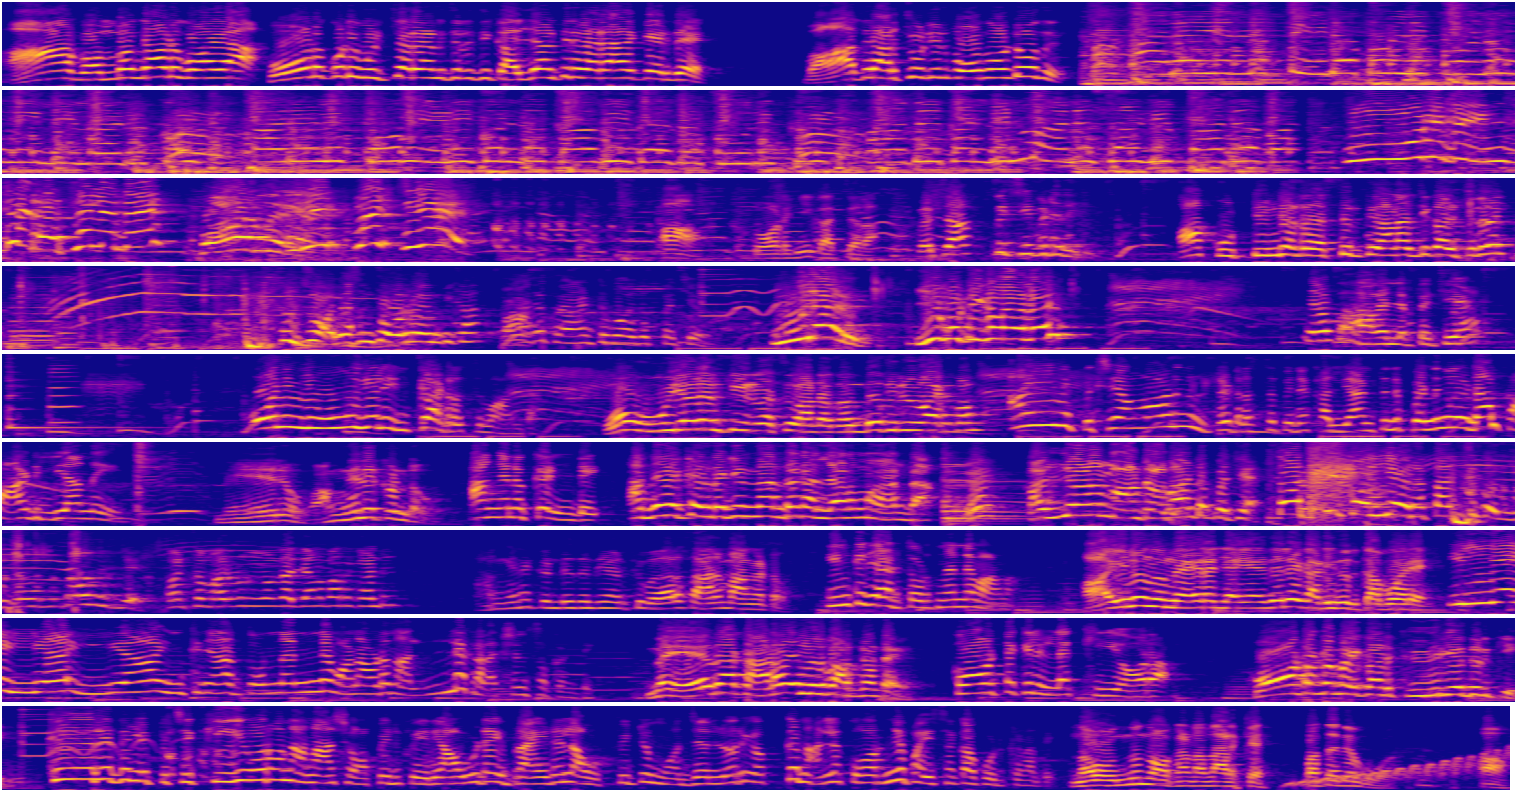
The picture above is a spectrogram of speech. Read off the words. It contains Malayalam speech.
ആ കൊമ്പങ്കാട് പോയ ഫോണിൽ കൂടി വിളിച്ചറിയാണെന്ന് കല്യാണത്തിന് വരാതെ കരുതേ വാതിൽ അടച്ചുകൂട്ടി പോകുന്നോണ്ട് പോന്ന് ആ തുടങ്ങി കച്ചറ. വെച്ചാ? ആ കുട്ടിന്റെ ഡ്രസ് എടുത്ത് കാണാൻ കളിച്ചത് ഈ കുട്ടികളാണ് ഞാൻ പാവല്ല ഉപ്പച്ചിയെ ഓന് ന്യൂ ഇയർ എനിക്ക് ആ ഡ്രസ് വേണ്ട. ഓ ഊരാൻ എനിക്ക് ഈ ഡ്രസ് വേണ്ടത് എന്താ തിരുവായ്പം അതിന് പക്ഷെ ആണുങ്ങളിട്ട ഡ്രസ് പിന്നെ കല്യാണത്തിന് പെണ്ണുങ്ങൾ ഇടാൻ പാടില്ലാന്നേ. നേരോ അങ്ങനെയൊക്കെ ഉണ്ടോ? അങ്ങനൊക്കെ ഉണ്ട്. അങ്ങനെയൊക്കെ ഉണ്ടെങ്കിൽ ഇന്ന് എന്റെ കല്യാണം വേണ്ട? ഏ, കല്യാണം വേണ്ട വേണ്ട ഉപ്പച്ചിയെ തട്ടി കൊല്ലിയോനെ തട്ടി കൊല്ലി മനുഷ്യന്മാരോട് ഇവൻ കല്യാണം പറഞ്ഞാണ്ട് അങ്ങനെയൊക്കെ ഉണ്ടെന്നുണ്ടെങ്കിൽ എനിക്ക് വേറെ സാധനം വാങ്ങട്ടോ. എനിക്ക് ഞാൻ തന്നെ വേണം. അതിനൊന്നും നേരെ ഞാൻ ഏതിലേക്ക് അടി നിർത്താ പോരെ? ഇല്ല ഇല്ല ഇല്ല. എനിക്ക് ഞാൻ തന്നെ വേണം. അവിടെ നല്ല കളക്ഷൻസ് ഒക്കെ ഉണ്ട്. എന്നാ ഏതാ കട എന്ന് പറഞ്ഞോട്ടെ? കോട്ടക്കിലുള്ള കിയോറ. കോട്ടൊക്കെ പോയിക്കാണ് കീറിയതെടുക്കി കീറിയതിലിപ്പിച്ച് കിയോറോ ആ ഷോപ്പിന്റെ പേര്. അവിടെ ബ്രൈഡൽ ഔട്ട്ഫിറ്റും ജല്ലറി ഒക്കെ നല്ല കുറഞ്ഞ പൈസ ഒക്കെ കൊടുക്കണത് ഒന്നും നോക്കണ്ട നടക്കേ. പത്തന്നെ പോവാ. ആ.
